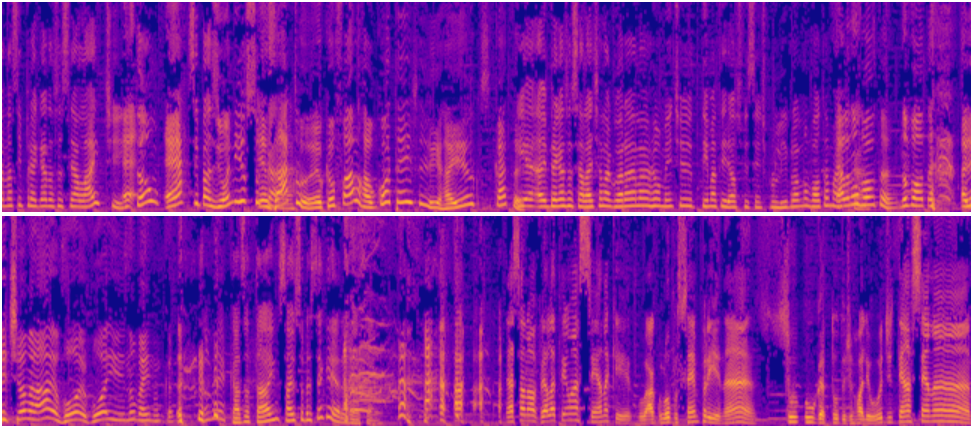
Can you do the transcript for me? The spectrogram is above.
a nossa empregada socialite, É, então, é. se baseou nisso, cara. Exato, é o que eu falo, Raul Cortez, e Raí Sucata. E a empregada socialite, ela agora, ela realmente tem material suficiente pro livro, ela não volta mais. Ela não cara. volta, não volta. A gente chama ela, ah, eu vou, eu vou, e não vem nunca. Não vem, a casa tá em ensaio sobre a cegueira, sabe? Nessa novela tem uma cena que a Globo sempre, né, suga tudo de Hollywood. Tem a cena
